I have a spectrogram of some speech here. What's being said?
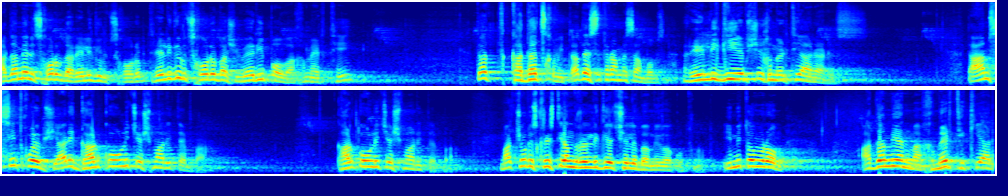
ადამიანი ცხოვრობდა რელიგიურ ცხოვრებით, რელიგიურ ცხოვრებაში ვერ იპოვა ღმერთი და გადაწყვიტა და ესეთ რამეს ამბობს, რელიგიებში ღმერთი არ არის. და ამ სიტყვებში არის გარკვეული ჭეშმარიტება. გარკვეული ჭეშმარიტება. მათ შორის ქრისტიანულ რელიგიას შეიძლება მივაკუთვნოთ. იმიტომ რომ ადამიანმა ღმერთი კი არ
